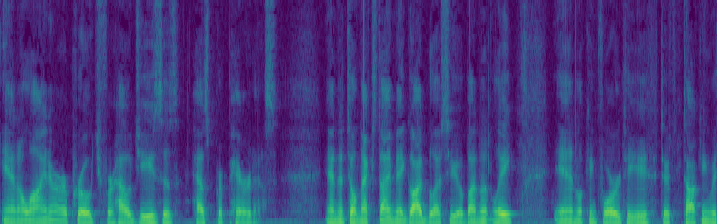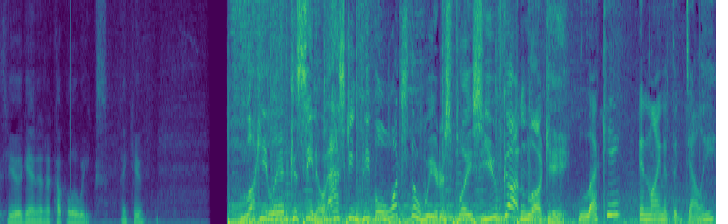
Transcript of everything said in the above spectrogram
and align our approach for how Jesus has prepared us. And until next time, may God bless you abundantly, and looking forward to, you, to talking with you again in a couple of weeks. Thank you. Lucky Land Casino asking people what's the weirdest place you've gotten lucky? Lucky? In line at the deli,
